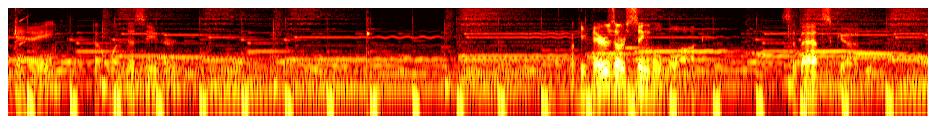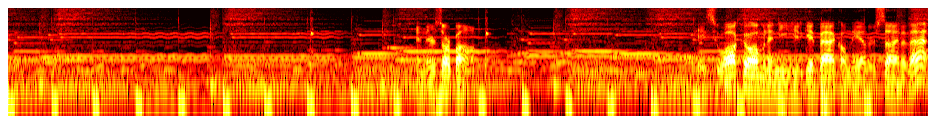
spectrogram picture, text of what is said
Okay, don't want this either. Okay, there's our single block. That's good. And there's our bomb. Okay, Suwako, I'm gonna need you to get back on the other side of that.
